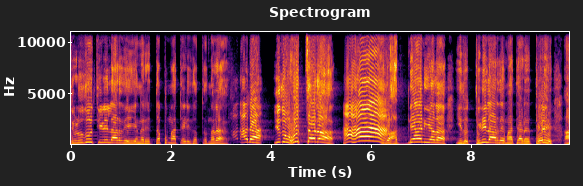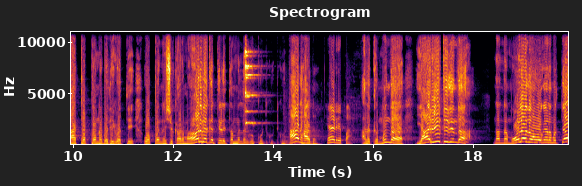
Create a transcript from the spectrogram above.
ತಿಳಿದು ತಿಳಿಲಾರದೆ ಏನಾರೀ ತಪ್ಪು ಮಾತಾಡಿದತ್ತಂದ್ರ ಇದು ಹುಚ್ಚದ. ಇದು ಅಜ್ಞಾನಿಯದ. ಇದು ತಿಳಿಲಾರದೆ ಮಾತಾಡತ್ತೇಳಿ ಆ ತಪ್ಪನ್ನು ಬದಿಗೊತ್ತಿ ಒಪ್ಪನ್ನು ಸ್ವೀಕಾರ ಮಾಡ್ಬೇಕಂತೇಳಿ ತಮ್ಮೆಲ್ಲರಿಗೂ ಕೂಟ್ ಕೂಟ್ ಕೂಟ್ ಹೌದ್ ಹೌದು. ಹೇಳ್ರಿಪ್ಪ. ಅದಕ್ಕೆ ಮುಂದೆ ಯಾವ ರೀತಿದಿಂದ ನನ್ನ ಮೊಳೆದು ಹೋಗೋಣ ಮತ್ತೆ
